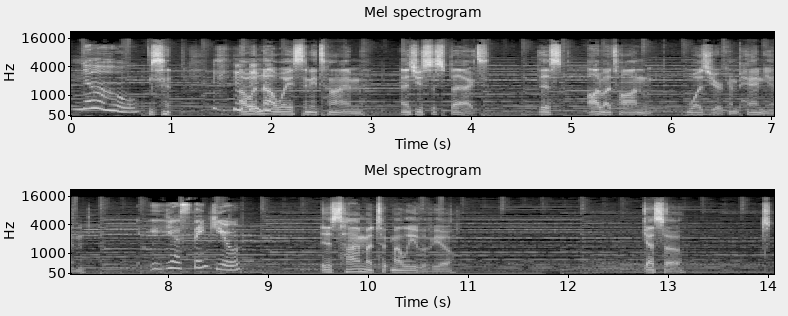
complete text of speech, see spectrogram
No. I would not waste any time. As you suspect, this automaton was your companion. yes, thank you. It is time I took my leave of you. Gessho, t-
